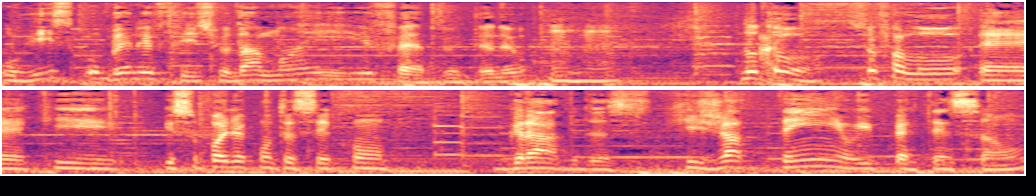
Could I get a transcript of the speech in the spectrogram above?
o risco benefício da mãe e feto, entendeu? Uhum. Doutor, o senhor falou é, que isso pode acontecer com grávidas que já tenham hipertensão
